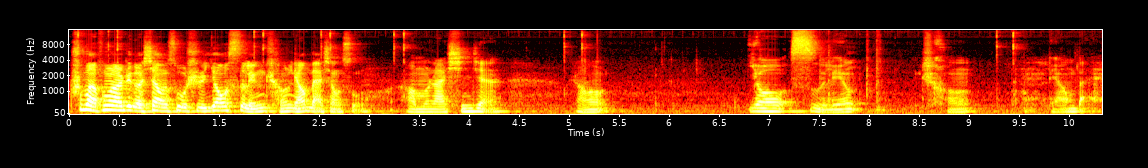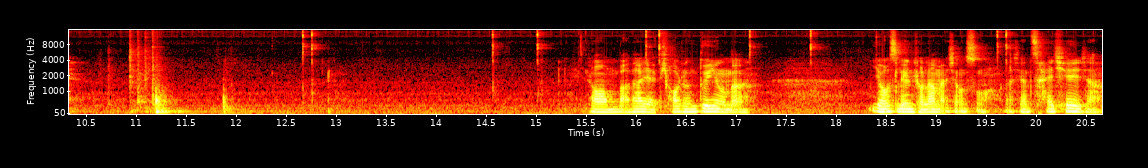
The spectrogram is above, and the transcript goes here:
出版封面这个像素是幺四零乘两百像素。好，我们来新建，然后幺四零乘两百，然后我们把它也调成对应的。幺四零乘两百像素，那先裁切一下。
